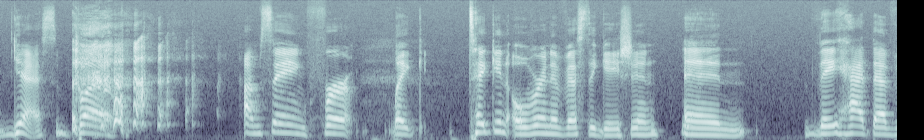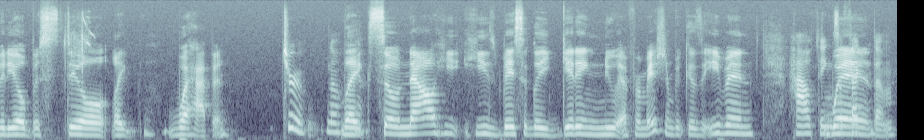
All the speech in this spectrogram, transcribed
Yes, but I'm saying for like taking over an investigation and they had that video but still like what happened? True. No. Like yeah. so now he he's basically getting new information because even how things when affect them.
